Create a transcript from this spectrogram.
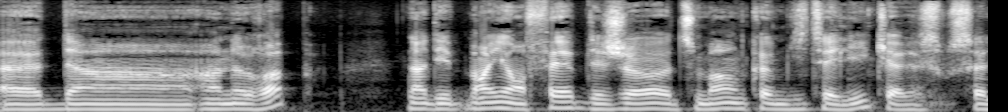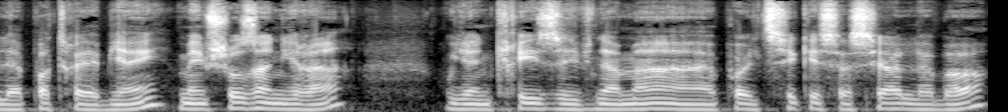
euh, dans, en Europe dans des maillons faibles déjà du monde comme l'Italie, qui ça allait pas très bien. Même chose en Iran, où il y a une crise évidemment euh, politique et sociale là-bas.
